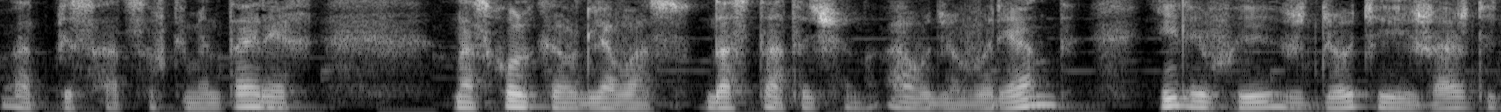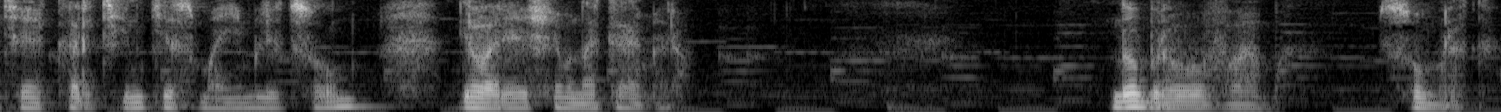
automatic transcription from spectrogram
отписаться в комментариях, насколько для вас достаточен аудиовариант, или вы ждете и жаждете картинки с моим лицом, говорящим на камеру. Доброго вам, сумрак.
